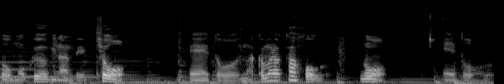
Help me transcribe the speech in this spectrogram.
そう木曜日なんで、今日、えっ、ー、と、中村佳穂の、えっ、ー、と、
